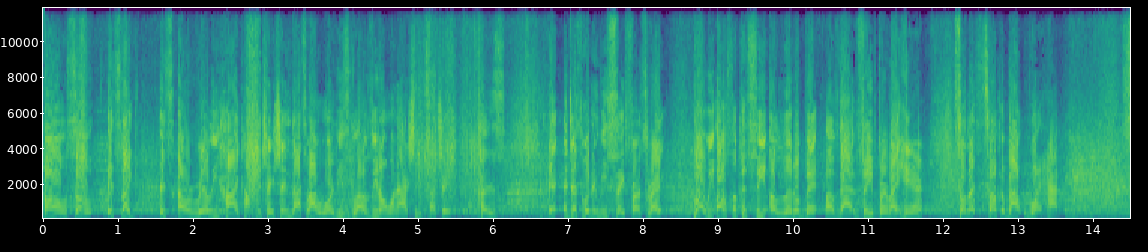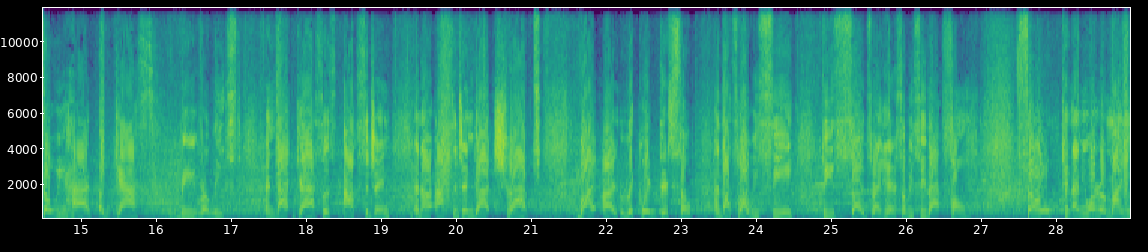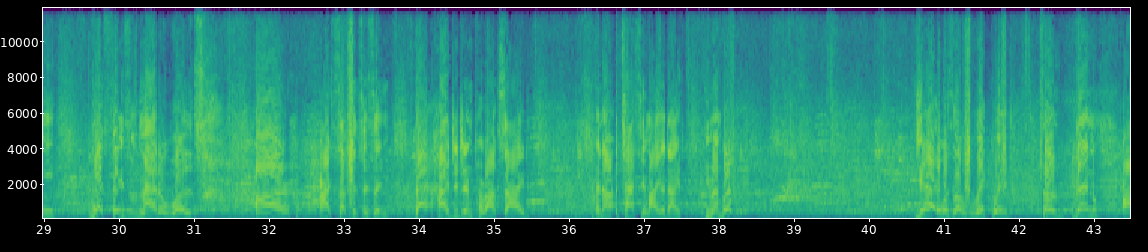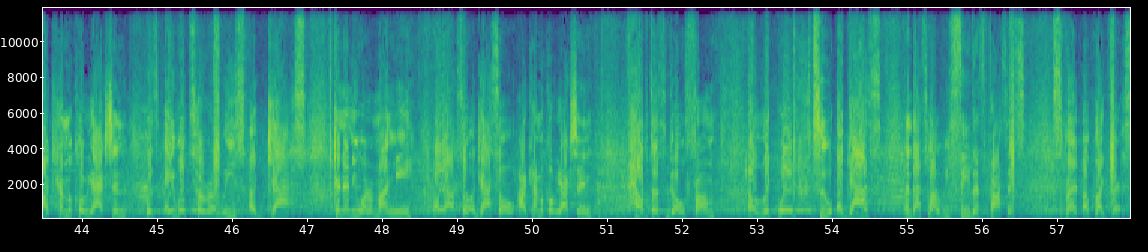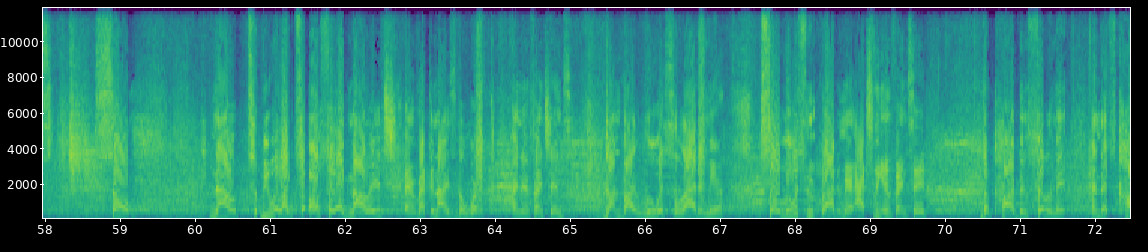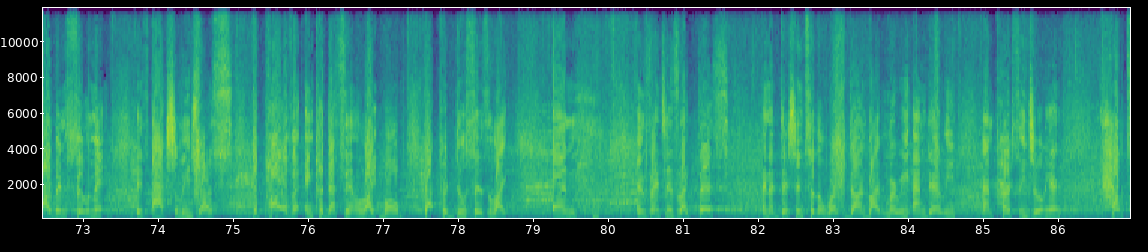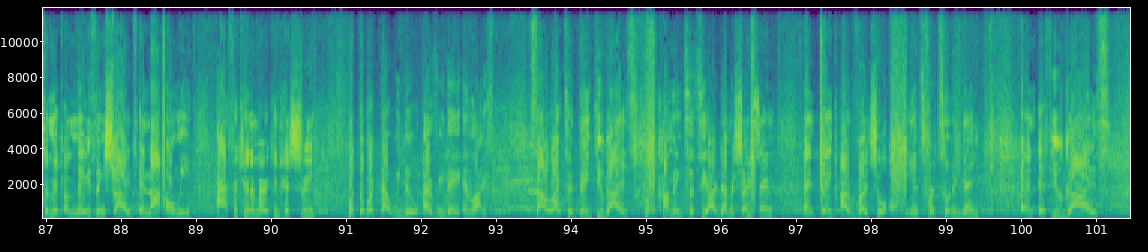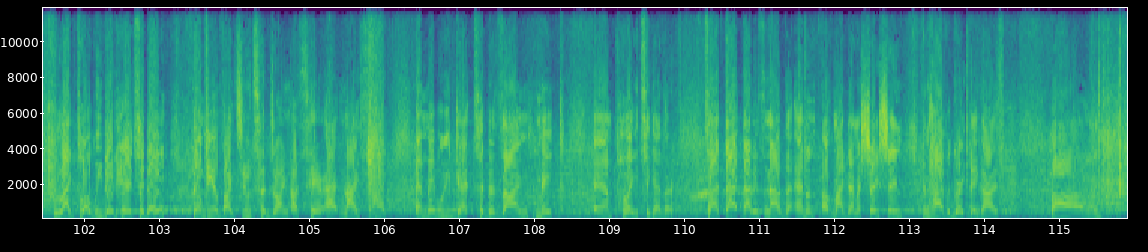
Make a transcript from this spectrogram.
Oh, so it's like it's a really high concentration. That's why I wore these gloves. We don't want to actually touch it because it, it just wouldn't be safe for us, right? But we also could see a little bit of that vapor right here. So let's talk about what happened. So we had a gas be released, and that gas was oxygen, and our oxygen got trapped by our liquid dish soap, and that's why we see these suds right here. So we see that foam. So can anyone remind me what phase of matter was our, our substances in? That hydrogen peroxide and our potassium iodide. You remember? Yeah, it was a liquid. So then our chemical reaction was able to release a gas. Can anyone remind me? Oh yeah, so a gas. So our chemical reaction helped us go from a liquid to a gas, and that's why we see this process spread up like this. So now we would like to also acknowledge and recognize the work and inventions done by Lewis Latimer. So Lewis Latimer actually invented the carbon filament. And this carbon filament is actually just the part of an incandescent light bulb that produces light. And inventions like this, in addition to the work done by Marie M. Daly and Percy Julian, help to make amazing strides in not only African American history, but the work that we do every day in life. So I would like to thank you guys for coming to see our demonstration and thank our virtual audience for tuning in. And if you guys liked what we did here today, then we invite you to join us here at NYSCI and maybe we get to design, make, and play together. So at that, that is now the end of my demonstration and have a great day, guys. Bye.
